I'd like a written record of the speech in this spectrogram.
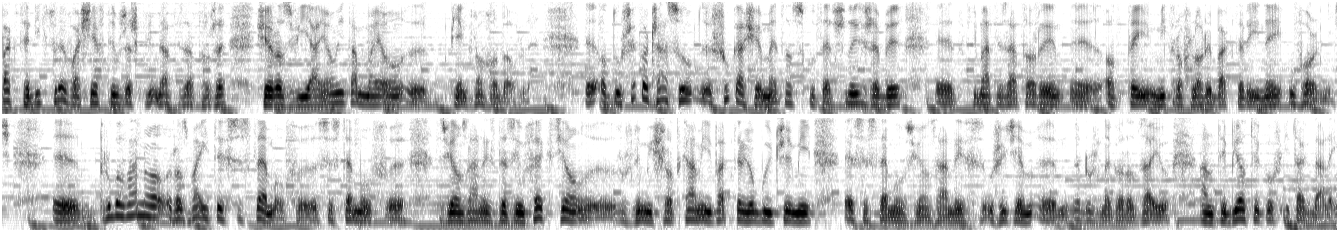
Bakterii, które właśnie w tymże klimatyzatorze się rozwijają i tam mają piękną hodowlę. Od dłuższego czasu szuka się metod skutecznych, żeby klimatyzatory od tej mikroflory bakteryjnej uwolnić. Próbowano rozmaitych systemów, systemów związanych z dezynfekcją, różnymi środkami bakteriobójczymi, e, systemów związanych z użyciem e, różnego rodzaju antybiotyków itd. Tak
